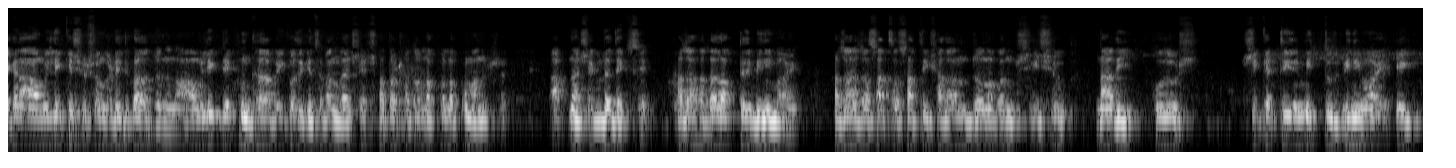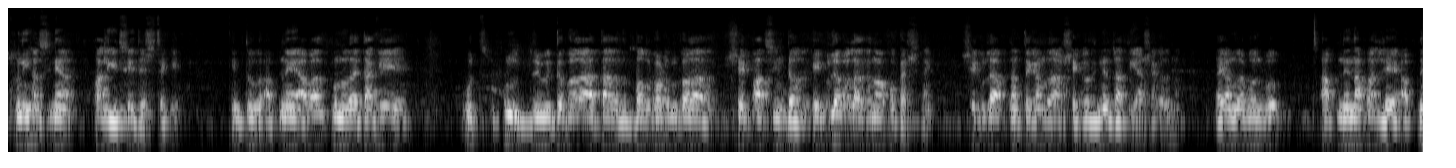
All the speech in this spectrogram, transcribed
এখানে আওয়ামী লীগকে সুসংগঠিত করার জন্য আওয়ামী লীগ যে খুন খারাপই করে গেছে বাংলাদেশের শত শত লক্ষ লক্ষ মানুষ, আপনার সেগুলো দেখছে। হাজার হাজার রক্তের বিনিময়ে, হাজার হাজার ছাত্র ছাত্রী সাধারণ জনগণ, শিশু, নারী, পুরুষ, শিক্ষার্থীর মৃত্যুর বিনিময়ে এই খুনি হাসিনা পালিয়েছে দেশ থেকে। কিন্তু আপনি আবার পুনরায় তাকে পুনরুজ্জীবিত করা, তার দল গঠন করা, সে প্রাচীন দল, এগুলো বলার কোনো অবকাশ নেই। সেগুলো আপনার থেকে আমরা আশা করি না, জাতি আশা করি না। তাই আমরা বলব, আপনি না পারলে আপনি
